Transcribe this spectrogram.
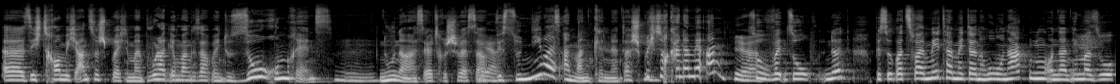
äh, sich trauen, mich anzusprechen. Mein Bruder hat irgendwann gesagt, wenn du so rumrennst, Nuna als ältere Schwester, Ja. wirst du niemals einen Mann kennenlernen. Da spricht doch keiner mehr an. Ja. So, so ne? bist du über zwei Meter mit deinen hohen Hacken und dann immer so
